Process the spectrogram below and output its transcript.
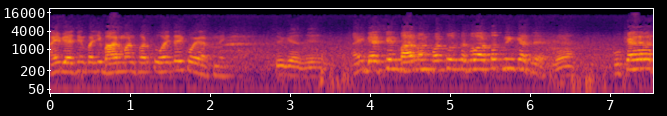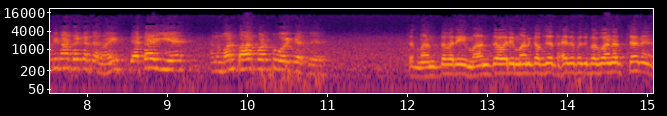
અહીં બેસીને પછી બાર મન ફરતું હોય તો કોઈ અર્થ નહીં. શું કે છે? અહીં બેસીને બાર મન ફરતું હોય તો કશો અર્થ જ નહીં કે છે. ભૂખ્યા રહેવાથી ના થાય કે અહીં બેઠા અને મન બહાર પડતું હોય કે છે? તો મન તો વરી મન તો વરી મન કબજે થાય તો પછી ભગવાન જ છે ને.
